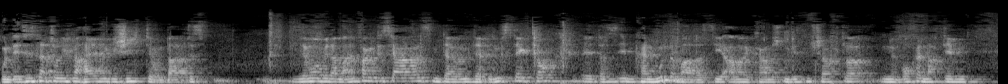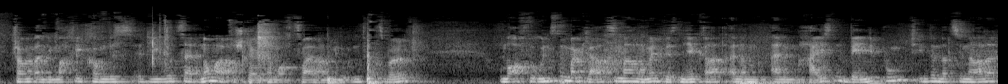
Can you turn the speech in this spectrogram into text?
Und es ist natürlich eine halbe Geschichte und da das sind wir wieder am Anfang des Jahres mit der, mit der Doomsday Clock, äh, dass es eben kein Wunder war, dass die amerikanischen Wissenschaftler eine Woche nachdem Trump an die Macht gekommen ist, die Uhrzeit nochmal verstellt haben auf 200 Minuten für 12 um auch für uns nochmal klar zu machen, Moment, wir sind hier gerade an einem, einem heißen Wendepunkt internationaler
